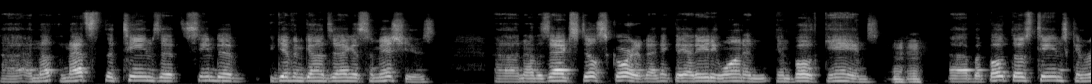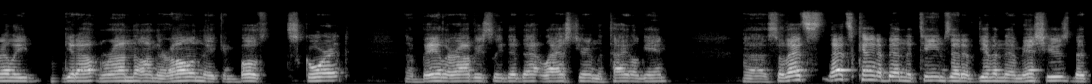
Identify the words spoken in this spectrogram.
Uh, and, and that's the teams that seem to have given Gonzaga some issues. Uh, now the Zags still scored it. I think they had 81 in, in both games. Mm-hmm. Uh, but both those teams can really get out and run on their own. They can both score it. Uh, Baylor obviously did that last year in the title game. Uh, so that's that's kind of been the teams that have given them issues. But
